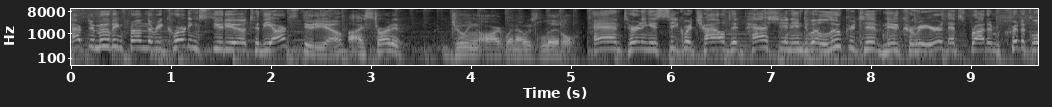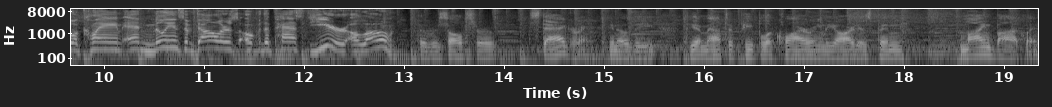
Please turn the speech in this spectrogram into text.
After moving from the recording studio to the art studio, I started doing art when I was little. And turning his secret childhood passion into a lucrative new career that's brought him critical acclaim and millions of dollars over the past year alone. The results are staggering. You know, the, the amount of people acquiring the art has been mind-boggling.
